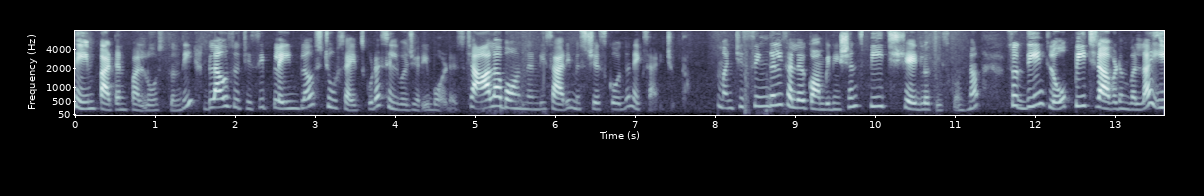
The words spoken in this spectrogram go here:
సేమ్ ప్యాటర్న్ పళ్ళు వస్తుంది. బ్లౌజ్ వచ్చేసి ప్లెయిన్ బ్లౌజ్ టూ సైడ్స్ కూడా సిల్వర్ జరీ బార్డర్స్ చాలా బాగుందండి శారీ మిస్ చేసుకోవద్దు. నెక్స్ట్ శారీ చూద్దాం. మంచి సింగిల్ కలర్ కాంబినేషన్ స్పీచ్ షేడ్లో తీసుకుంటున్నాం. సో దీంట్లో పీచ్ రావడం వల్ల ఈ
